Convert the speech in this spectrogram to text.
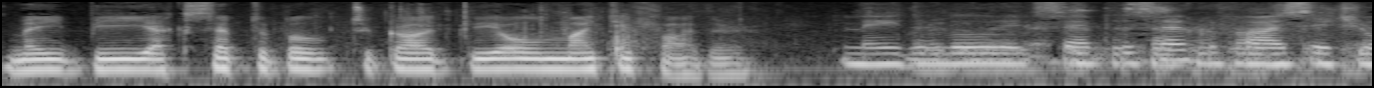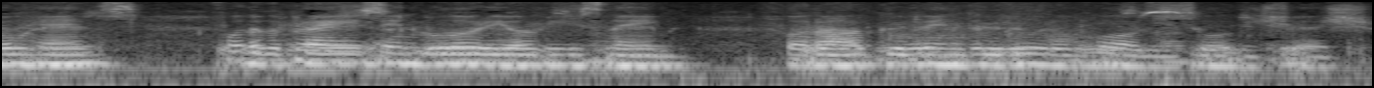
may be acceptable to God the Almighty Father. May the Lord accept the sacrifice at your hands for the praise and glory of his name, for our good and the good of all holy church.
